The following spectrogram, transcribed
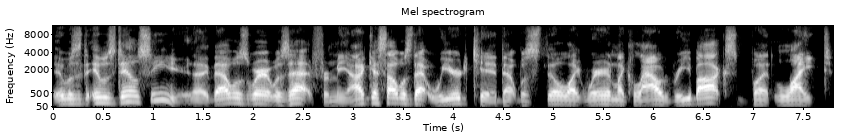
it was it was Dale Senior. Like that was where it was at for me. I guess I was that weird kid that was still like wearing like loud Reeboks, but liked,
